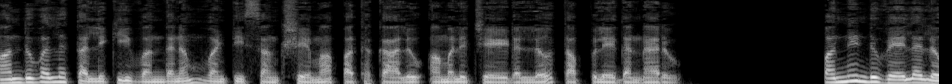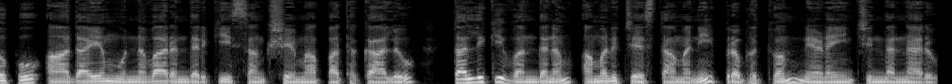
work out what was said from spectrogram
అందువల్ల తల్లికి వందనం వంటి సంక్షేమ పథకాలు అమలు చేయడంలో తప్పులేదన్నారు. పన్నెండు వేలలోపు ఆదాయం ఉన్నవారందరికీ సంక్షేమ పథకాలు తల్లికి వందనం అమలు చేస్తామని ప్రభుత్వం నిర్ణయించిందన్నారు.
